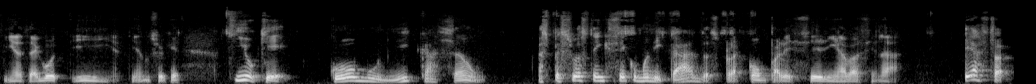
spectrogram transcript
tinha Zé Gotinha, tinha não sei o quê. Tinha o quê? Comunicação. As pessoas têm que ser comunicadas para comparecerem a vacinar. Essa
